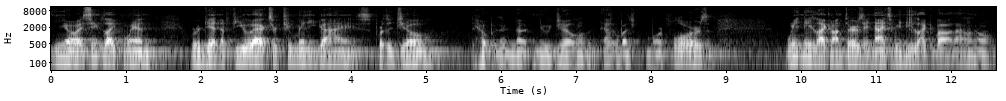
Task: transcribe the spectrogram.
you know, it seems like when we're getting a few extra too many guys for the jail, They're open a new jail and add a bunch more floors. And we need, like on Thursday nights, we need like about, I don't know,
